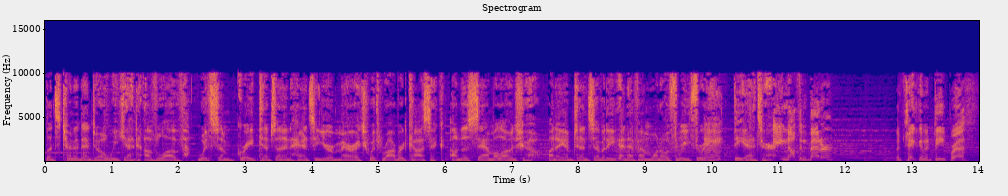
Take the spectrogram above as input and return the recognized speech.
Let's turn it into a weekend of love with some great tips on enhancing your marriage with Robert Kosick on the Sam Malone Show on AM 1070 and FM 1033. Mm. The answer. Ain't nothing better than taking a deep breath,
